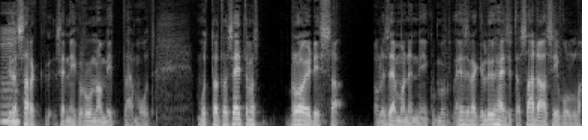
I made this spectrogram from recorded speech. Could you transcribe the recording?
mm. pitäisi saada se niin kuin runomitta ja muuta. Mutta tota, seitsemäs Broidissa oli semmoinen, niin kuin, mä ensinnäkin lyhensin sitä sadaa sivulla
